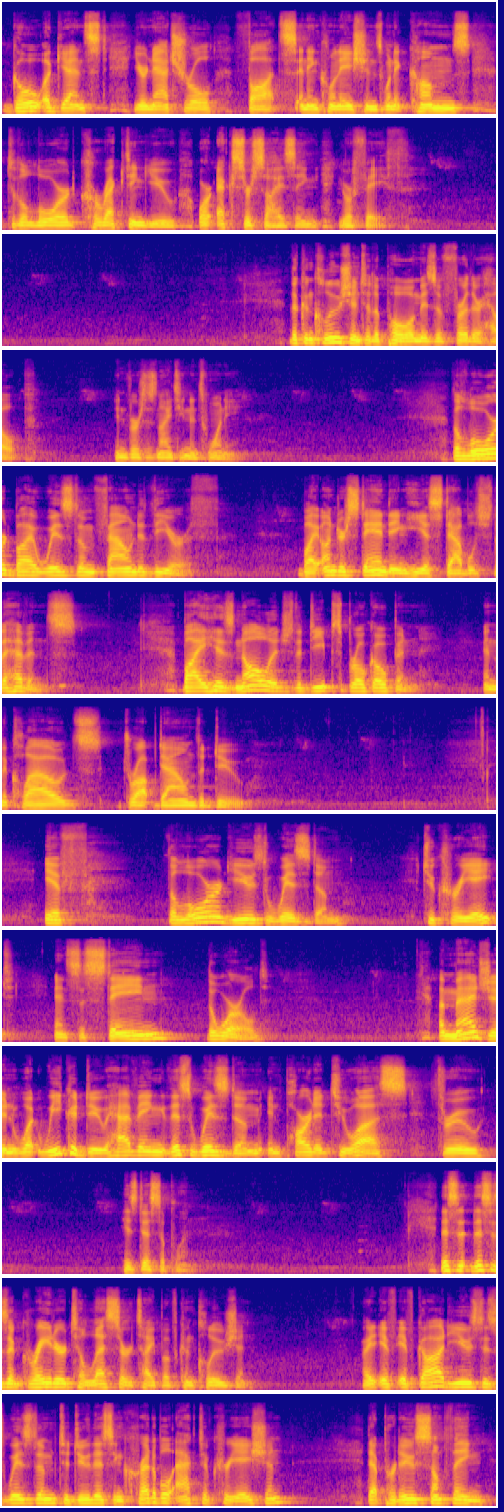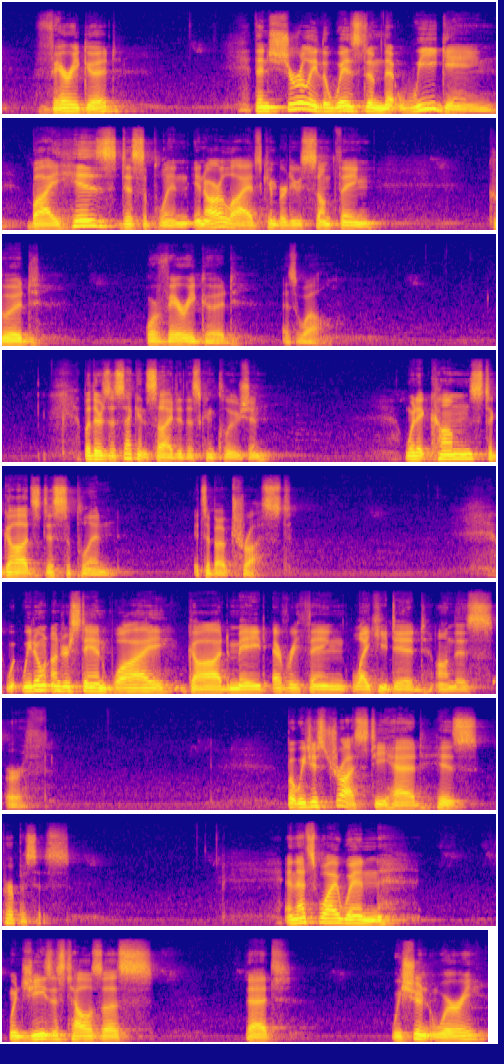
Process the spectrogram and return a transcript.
go against your natural thoughts and inclinations when it comes to the Lord correcting you or exercising your faith. The conclusion to the poem is of further help in verses 19 and 20. The Lord by wisdom founded the earth, by understanding, he established the heavens. By his knowledge, the deeps broke open and the clouds drop down the dew. If the Lord used wisdom to create and sustain the world, imagine what we could do having this wisdom imparted to us through his discipline. This is, this is a greater to lesser type of conclusion. Right? If, if God used his wisdom to do this incredible act of creation that produced something very good, then surely the wisdom that we gain by his discipline in our lives can produce something good or very good as well. But there's a second side to this conclusion. When it comes to God's discipline, it's about trust we don't understand why God made everything like He did on this earth. But we just trust He had His purposes. And that's why when, when Jesus tells us that we shouldn't worry,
